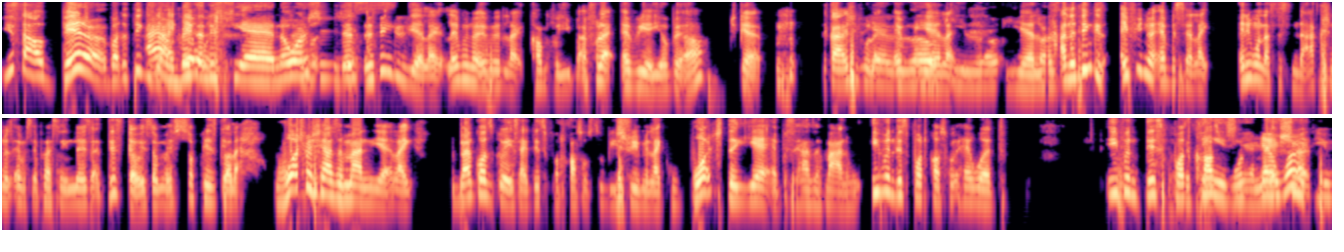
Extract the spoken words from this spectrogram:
You sound bitter. But the thing is, I am I bitter what, this year. No one should just. The thing is, yeah, like let me not even like come for you, but I feel like every year you're bitter. Do you get? like I actually feel yeah, like every year, like yeah. And the thing is, if you know Ebise, like anyone that's listening, the action knows Ebise personally knows that this girl is the most soppiest girl. Like, watch when she has a man, yeah, like by God's grace, like this podcast will still be streaming. Like, watch the year Ebise has a man. Even this podcast won't hear word. Even this podcast is, won't yeah, hear word. You,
